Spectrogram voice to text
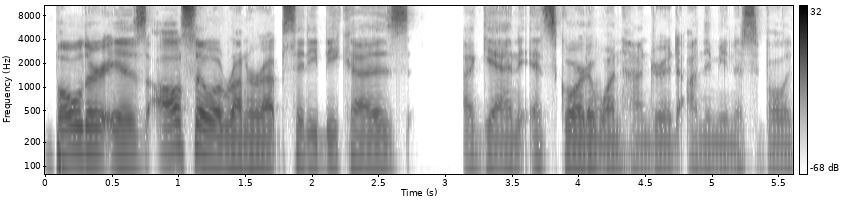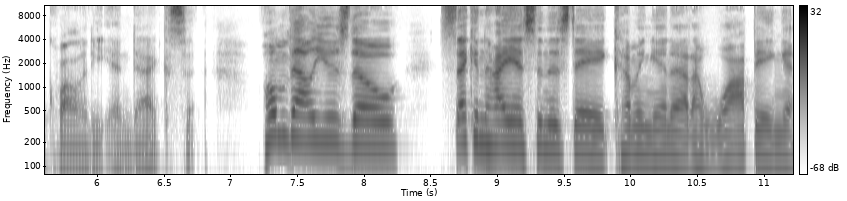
Boulder is also a runner up city because, again, it scored a 100 on the Municipal Equality Index. Home values, though, second highest in the state, coming in at a whopping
